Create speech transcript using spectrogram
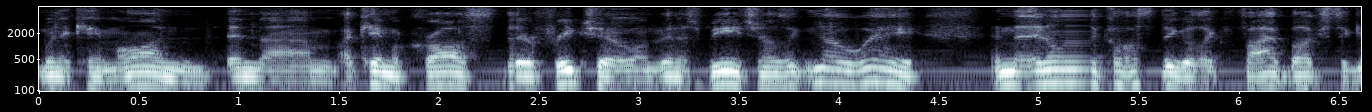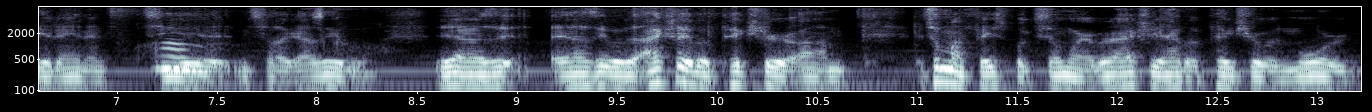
when it came on, and um, I came across their Freak Show on Venice Beach, and I was like, no way, and it only cost I think it was like five bucks to get in and see Oh, it, and so like I was able, yeah, I was, I was able to actually have a picture. Um, it's on my Facebook somewhere, but I actually have a picture with Morgue.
